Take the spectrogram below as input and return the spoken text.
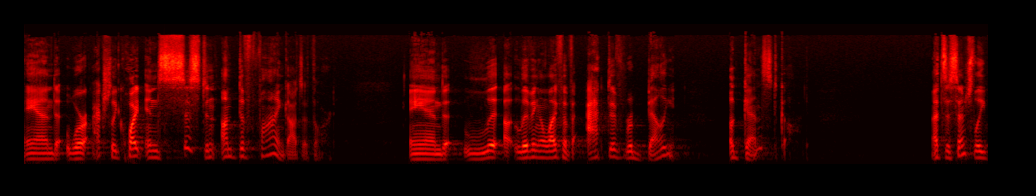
and were actually quite insistent on defying God's authority and li- uh, living a life of active rebellion against God. That's essentially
